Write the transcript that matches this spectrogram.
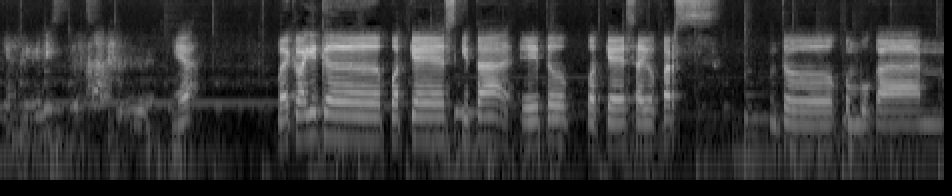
yang dirilis satu. Ya. Baik lagi ke podcast kita yaitu podcast Sayovers untuk pembukaan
